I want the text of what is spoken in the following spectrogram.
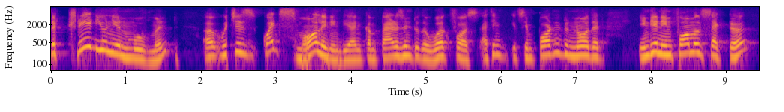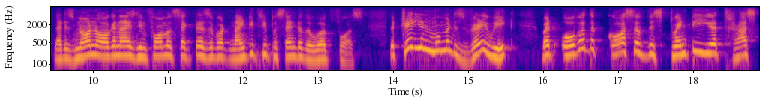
The trade union movement, uh, which is quite small in India in comparison to the workforce, I think it's important to know that Indian informal sector, that is non-organized informal sector, is about 93% of the workforce. The trade union movement is very weak, but over the course of this 20 year thrust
